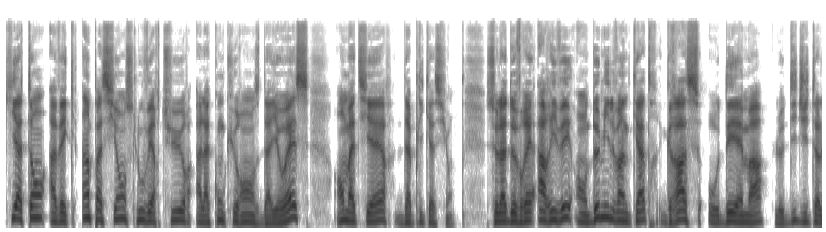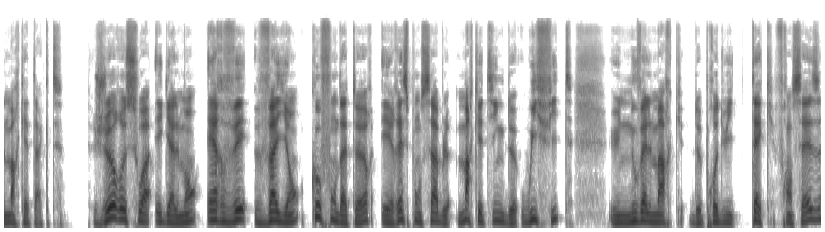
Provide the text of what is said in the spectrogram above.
qui attend avec impatience l'ouverture à la concurrence d'iOS en matière d'applications. Cela devrait arriver en 2024 grâce au DMA, le Digital Market Act. Je reçois également Hervé Vaillant, cofondateur et responsable marketing de WeFit, une nouvelle marque de produits tech française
